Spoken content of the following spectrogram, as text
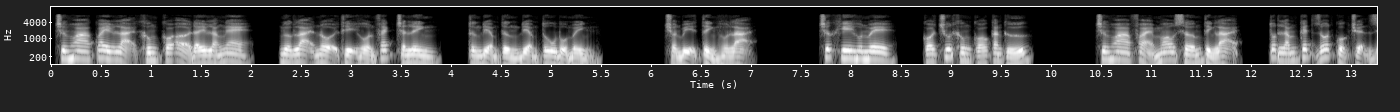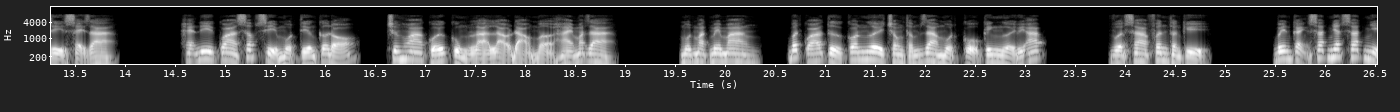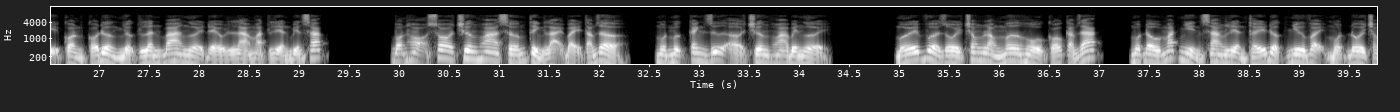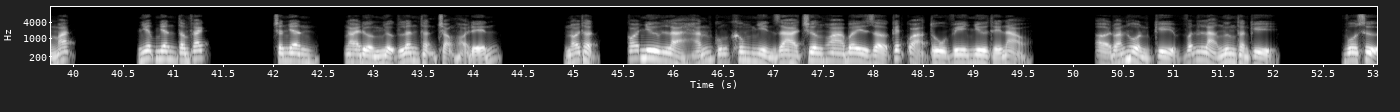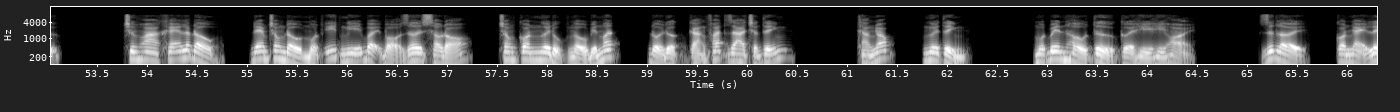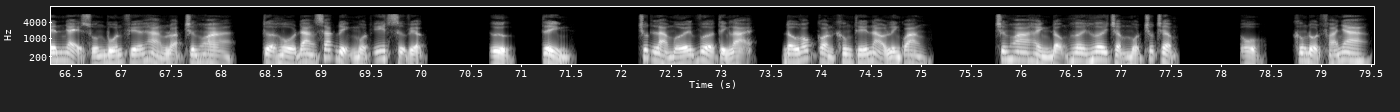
Trương Hoa quay lại không có ở đây lắng nghe, ngược lại nội thị hồn phách chân linh, từng điểm từng điểm tu bổ mình. Chuẩn bị tỉnh hôn lại. Trước khi hôn mê, có chút không có căn cứ. Trương Hoa phải mau sớm tỉnh lại, tốt lắm kết rốt cuộc chuyện gì xảy ra. Hẹn đi qua sấp xỉ một tiếng cơ đó, Trương Hoa cuối cùng là lảo đảo mở hai mắt ra. Một mặt mê mang, bất quá từ con ngươi trong thấm ra một cổ kinh người uy áp. Vượt xa phân thần kỳ. Bên cạnh sát nhất sát nhị còn có đường nhược lân ba người đều là mặt liền biến sắc. Bọn họ so Trương Hoa sớm tỉnh lại 7-8 giờ, một mực canh giữ ở Trương Hoa bên người. Mới vừa rồi trong lòng mơ hồ có cảm giác, một đầu mắt nhìn sang liền thấy được như vậy một đôi trong mắt. Nhiếp nhân tâm phách. Chân nhân, ngài đường nhược lân thận trọng hỏi đến. Nói thật, coi như là hắn cũng không nhìn ra Trương Hoa bây giờ kết quả tu vi như thế nào. Ở đoán hồn kỳ vẫn là ngưng thần kỳ. Vô sự. Trương Hoa khẽ lắc đầu, đem trong đầu một ít nghĩ bậy bỏ rơi sau đó, trong con ngươi đục ngầu biến mất, đổi được càng phát ra chấn tĩnh. Thằng nhóc, ngươi tỉnh. Một bên hầu tử cười hì hì hỏi. Dứt lời, còn nhảy lên nhảy xuống bốn phía hàng loạt trương hoa, tựa hồ đang xác định một ít sự việc. Ừ, tỉnh. Chút là mới vừa tỉnh lại, đầu óc còn không thế nào linh quang. Trương Hoa hành động hơi hơi chậm một chút chậm. Ồ, không đột phá nha.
